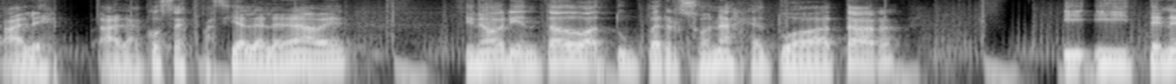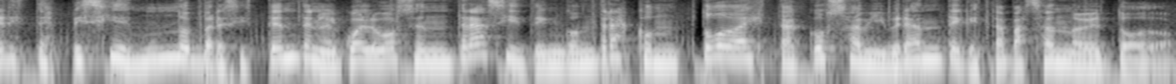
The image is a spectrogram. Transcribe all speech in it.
a la cosa espacial, a la nave, sino orientado a tu personaje, a tu avatar y, tener esta especie de mundo persistente en el cual vos entrás y te encontrás con toda esta cosa vibrante que está pasando de todo.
